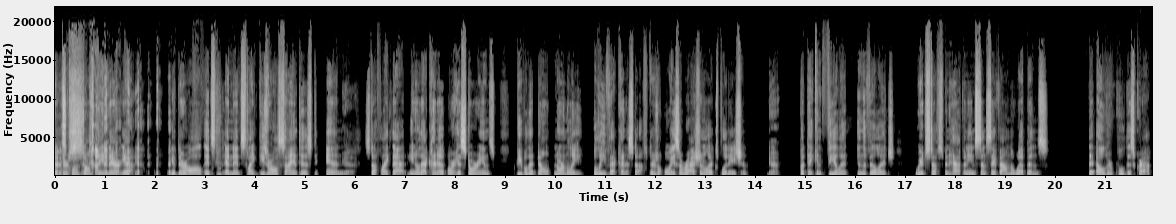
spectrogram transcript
That that it's there's closing something time. there. Yeah. they're all it's and it's like these are all scientists and yeah. stuff like that. You know, that kind of or historians, people that don't normally believe that kind of stuff. There's always a rational explanation, Yeah. but they can feel it in the village. Weird stuff's been happening since they found the weapons. The elder pulled this crap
